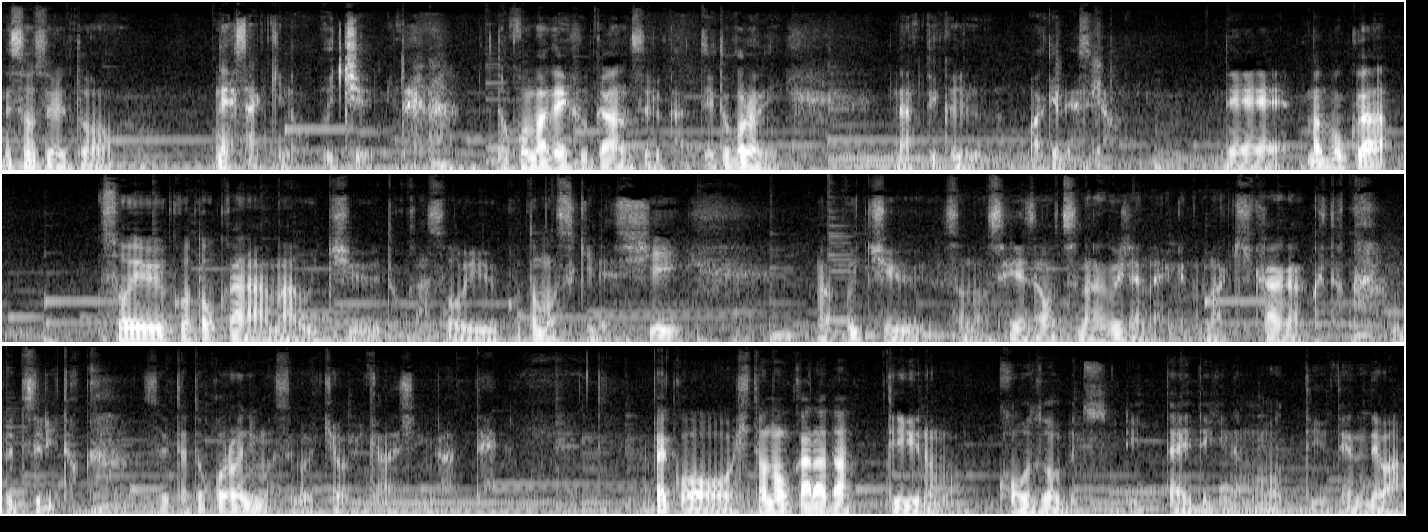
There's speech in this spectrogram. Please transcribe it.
でそうするとねさっきの宇宙みたいなどこまで俯瞰するかっていうところになってくるわけですよ。で、まあ、僕はそういうことから、まあ、宇宙とかそういうことも好きですし、まあ、宇宙その星座をつなぐじゃないけど、まあ、幾何学とか物理とかそういったところにもすごい興味関心があって。やっぱりこう人の体っていうのも構造物立体的なものっていう点では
